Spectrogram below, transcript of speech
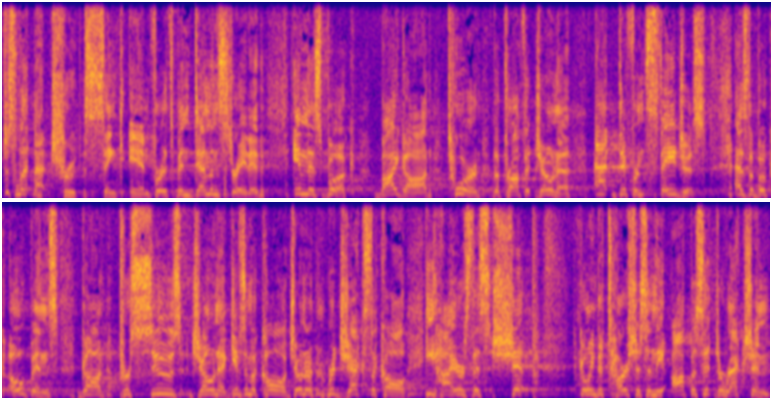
Just let that truth sink in, for it's been demonstrated in this book by God toward the prophet Jonah at different stages. As the book opens, God pursues Jonah, gives him a call. Jonah rejects the call. He hires this ship going to Tarshish in the opposite direction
